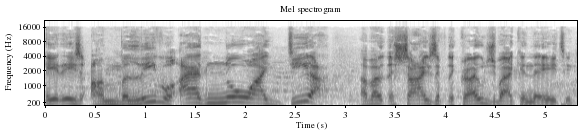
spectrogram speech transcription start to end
It is unbelievable. I had no idea about the size of the crowds back in the 80s.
